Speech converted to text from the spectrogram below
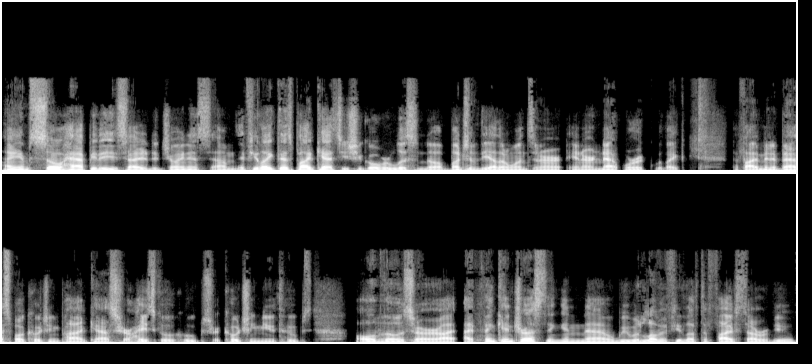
I am so happy that you decided to join us. Um, if you like this podcast, you should go over listen to a bunch of the other ones in our in our network with like the five minute basketball coaching podcast or high school hoops or coaching youth hoops all of those are uh, i think interesting and uh, we would love if you left a five star review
